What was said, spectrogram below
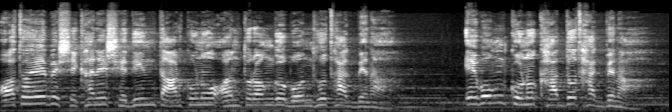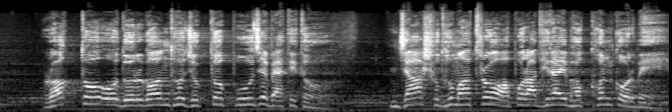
অতএব সেখানে সেদিন তার কোনো অন্তরঙ্গ বন্ধু থাকবে না, এবং কোনো খাদ্য থাকবে না। রক্ত ও দুর্গন্ধযুক্ত পুজে ব্যতীত। যা শুধুমাত্র অপরাধীরাই ভক্ষণ করবে।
